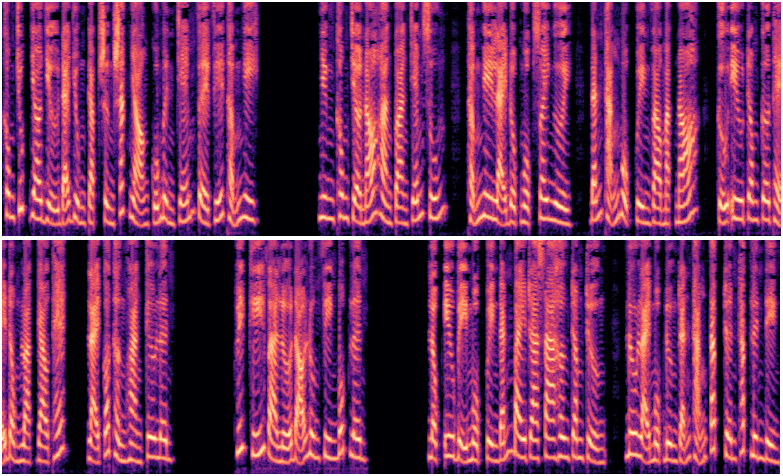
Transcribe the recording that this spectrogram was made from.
không chút do dự đã dùng cặp sừng sắc nhọn của mình chém về phía thẩm nghi. Nhưng không chờ nó hoàn toàn chém xuống, thẩm nghi lại đột ngột xoay người, đánh thẳng một quyền vào mặt nó, cửu yêu trong cơ thể đồng loạt gào thét, lại có thần hoàng kêu lên. Huyết khí và lửa đỏ luân phiên bốc lên. Lộc yêu bị một quyền đánh bay ra xa hơn trăm trượng, lưu lại một đường rãnh thẳng tắp trên khắp linh điền.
